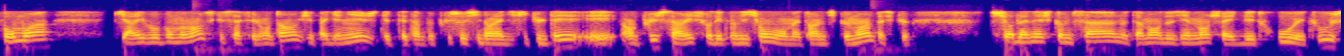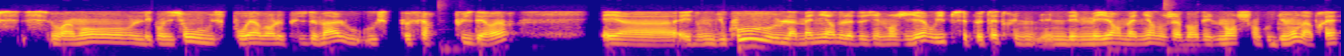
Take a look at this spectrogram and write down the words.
pour moi qui arrive au bon moment parce que ça fait longtemps que j'ai pas gagné. J'étais peut-être un peu plus aussi dans la difficulté et en plus ça arrive sur des conditions où on m'attend un petit peu moins parce que sur de la neige comme ça, notamment en deuxième manche avec des trous et tout, c'est vraiment les conditions où je pourrais avoir le plus de mal, où, je peux faire plus d'erreurs. Et, euh, et donc du coup, la manière de la deuxième manche hier, oui, c'est peut-être une, des meilleures manières dont j'ai abordé une manche en Coupe du Monde. Après,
